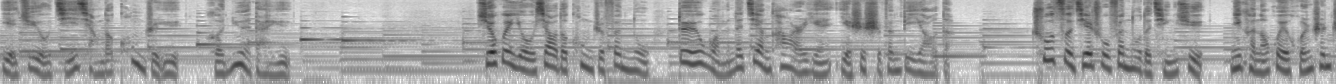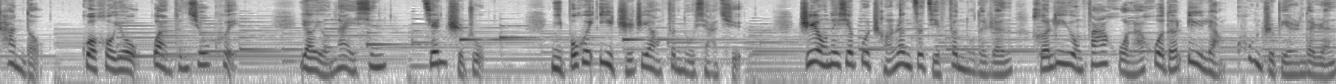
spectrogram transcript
也具有极强的控制欲和虐待欲。学会有效地控制愤怒，对于我们的健康而言也是十分必要的。初次接触愤怒的情绪，你可能会浑身颤抖。过后又万分羞愧，要有耐心，坚持住。你不会一直这样愤怒下去。只有那些不承认自己愤怒的人和利用发火来获得力量、控制别人的人，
